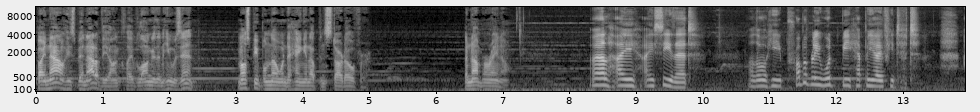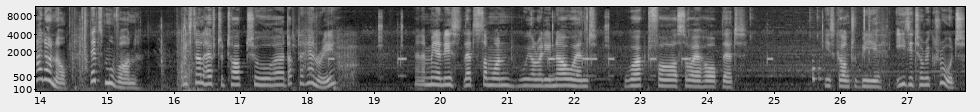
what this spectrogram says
By now, he's been out of the Enclave longer than he was in. Most people know when to hang it up and start over. But not Moreno. Well, I I see that. Although he probably would be happier if he did. I don't know. Let's move on. We still have to talk to uh, Dr. Henry. And I mean, at least that's someone we already know and worked for, so I hope that he's going to be easy to recruit.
